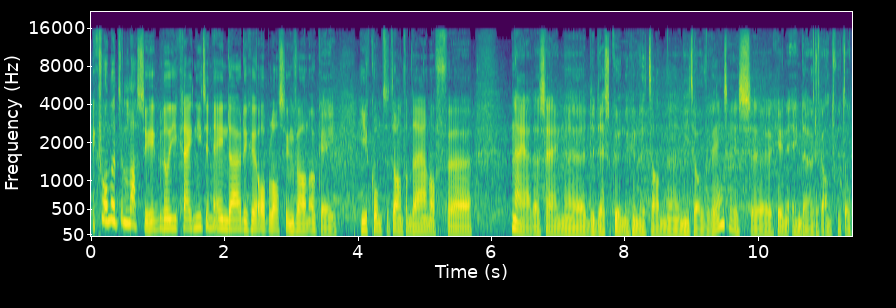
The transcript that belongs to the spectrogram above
ik vond het een lastig. Ik bedoel, je krijgt niet een eenduidige oplossing van... oké, hier komt het dan vandaan of... eh, nou ja, daar zijn eh, de deskundigen het dan niet over eens. Er is eh, geen eenduidig antwoord op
